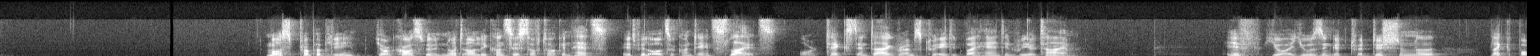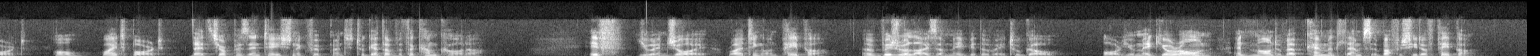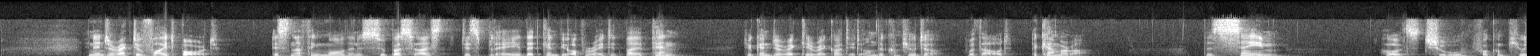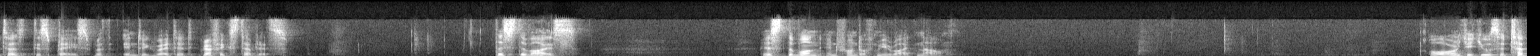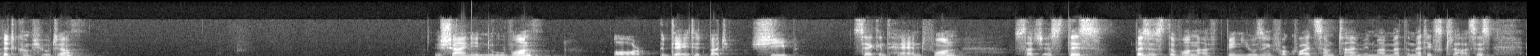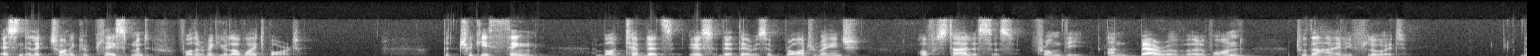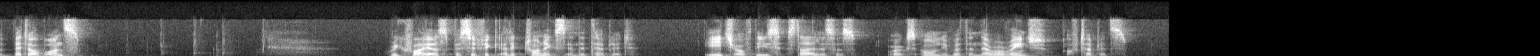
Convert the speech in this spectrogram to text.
Most probably, your course will not only consist of talking heads, it will also contain slides or text and diagrams created by hand in real time. If you are using a traditional blackboard or whiteboard, that's your presentation equipment together with a camcorder. If you enjoy writing on paper, a visualizer may be the way to go. Or you make your own and mount a webcam and lamps above a sheet of paper. An interactive whiteboard is nothing more than a supersized display that can be operated by a pen. You can directly record it on the computer without a camera. The same holds true for computer displays with integrated graphics tablets. This device is the one in front of me right now. Or you use a tablet computer, a shiny new one, or a dated but cheap second-hand one, such as this. This is the one I've been using for quite some time in my mathematics classes as an electronic replacement for the regular whiteboard. The tricky thing about tablets is that there is a broad range of styluses from the unbearable one to the highly fluid. The better ones require specific electronics in the tablet. Each of these styluses works only with a narrow range of tablets.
